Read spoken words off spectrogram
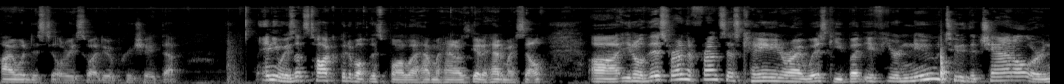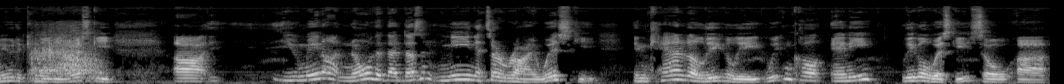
Highwood Distillery, so I do appreciate that. Anyways, let's talk a bit about this bottle I have in my hand. I was getting ahead of myself. Uh, you know, this right on the front says Canadian Rye Whiskey, but if you're new to the channel or new to Canadian Whiskey, uh, you may not know that that doesn't mean it's a rye whiskey. In Canada, legally, we can call any legal whiskey, so uh,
